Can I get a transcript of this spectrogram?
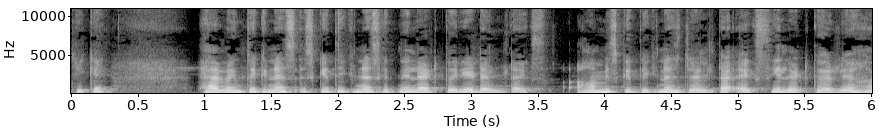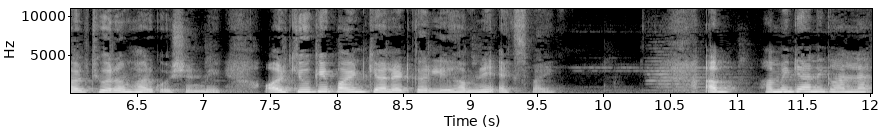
ठीक है? हैविंग थिकनेस इसकी थिकनेस कितनी लेट करिए डेल्टा एक्स हम इसकी थिकनेस डेल्टा एक्स ही लेट कर रहे हैं हर थ्योरम हर क्वेश्चन में। और क्यू की पॉइंट क्या लेट कर ली हमने? एक्स वाई अब हमें क्या निकालना है?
